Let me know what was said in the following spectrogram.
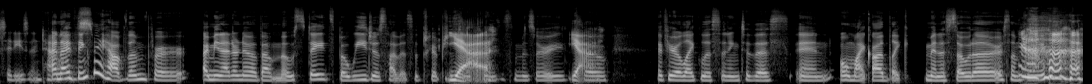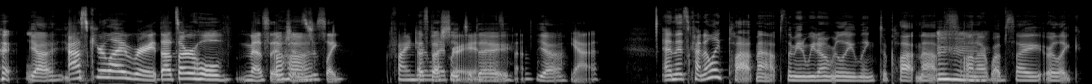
cities and towns. And I think they have them for. I mean, I don't know about most states, but we just have a subscription Yeah. to Kansas and Missouri. Yeah. So if you're like listening to this in oh my god, like Minnesota or something, yeah, you ask your library. That's our whole message. Uh-huh. It's just like find your especially library today. ask them. Yeah. Yeah. And it's kind of like plat maps. I mean, we don't really link to plat maps on our website, or like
